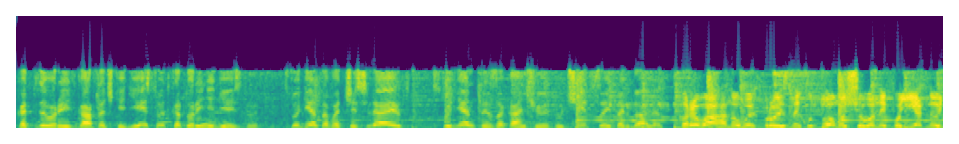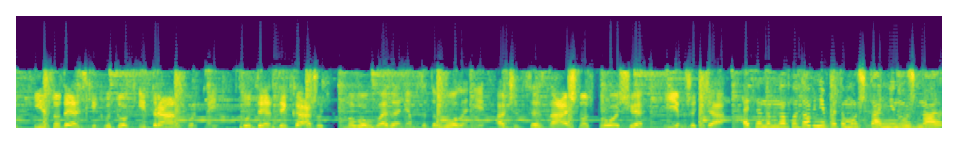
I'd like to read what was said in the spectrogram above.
которые карточки действуют, которые не действуют. Студентов отчисляют, студенты заканчивают учиться и так далее. Перевага нових проїзних у тому, що вони поєднують і студентський квиток, і транспортний. Студенти кажуть, нововведенням задоволені, адже це значно спрощує їм життя. Это намного удобнее, потому что не нужно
